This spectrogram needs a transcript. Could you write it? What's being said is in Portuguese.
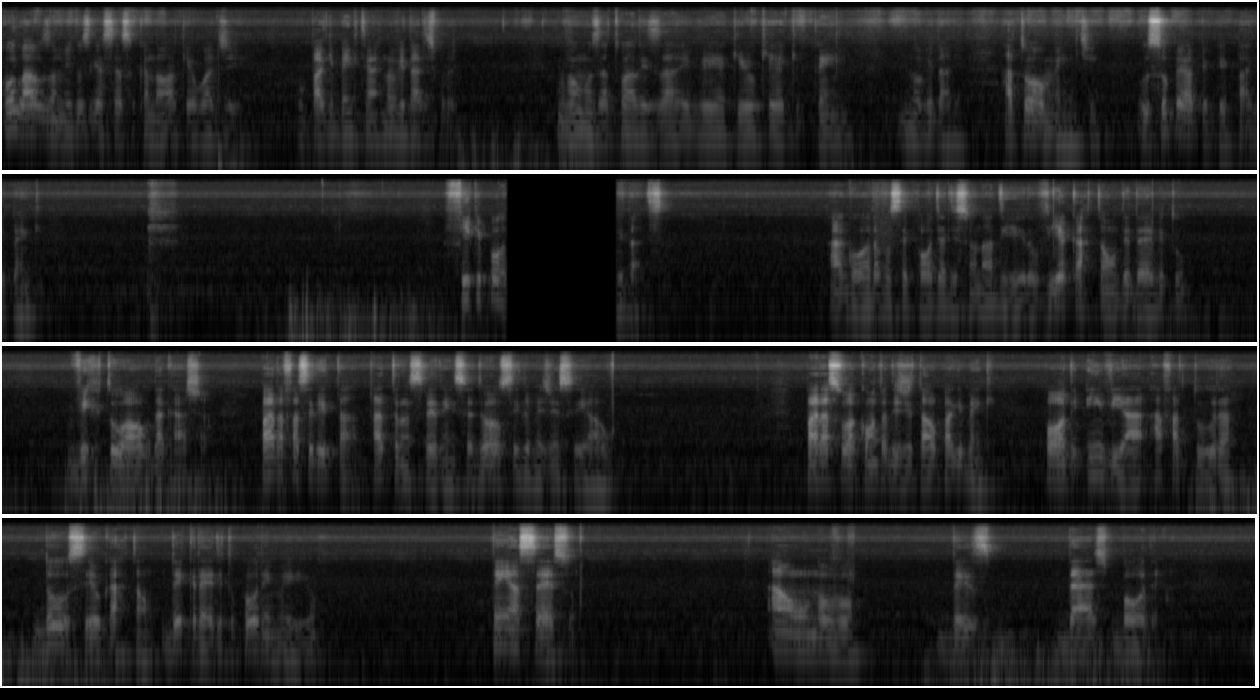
Olá, os amigos que acessam o canal, aqui é o Adi. O PagBank tem as novidades para Vamos atualizar e ver aqui o que é que tem de novidade. Atualmente, o Super App PagBank fique por novidades. Agora você pode adicionar dinheiro via cartão de débito virtual da Caixa para facilitar a transferência do auxílio emergencial para sua conta digital PagBank. Pode enviar a fatura do seu cartão de crédito por e-mail. Tem acesso a um novo dashboard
